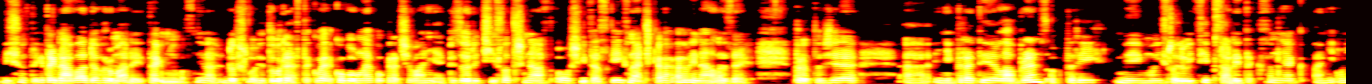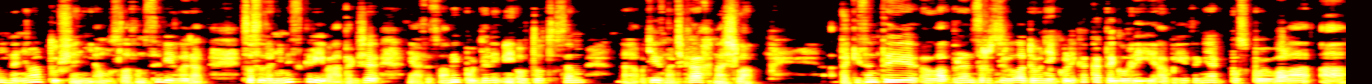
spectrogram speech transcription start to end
když jsem tak dávala dohromady, tak mi vlastně došlo, že to bude takové jako volné pokračování epizody číslo 13 o švýcarských značkách a vynálezech, protože některé ty love brands, o kterých mi moji sledující psali, tak jsem nějak ani o nich neměla tušení a musela jsem si vyhledat, co se za nimi skrývá. Takže já se s vámi podělím i o to, co jsem o těch značkách našla. Taky jsem ty love brands rozdělila do několika kategorií, abych je tak nějak pospojovala a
